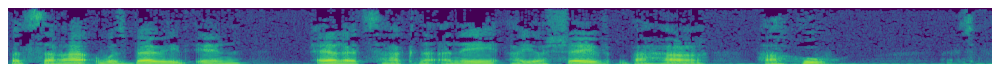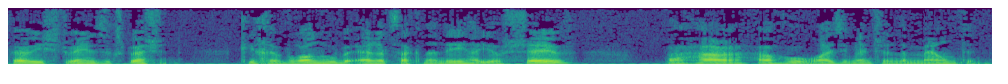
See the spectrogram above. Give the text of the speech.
But Sarah was buried in Eretz HaKna'ani HaYoshev Bahar Hahu. It's a very strange expression. Ki Chevron hu be'eretz haknani hayoshev bahar hahu. Why is he mentioning the mountain?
